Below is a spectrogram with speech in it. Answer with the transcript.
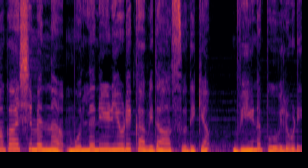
ആകാശമെന്ന മുല്ലനേഴിയുടെ കവിത ആസ്വദിക്കാം വീണപ്പൂവിലൂടെ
